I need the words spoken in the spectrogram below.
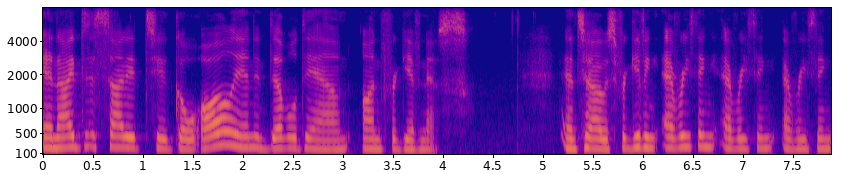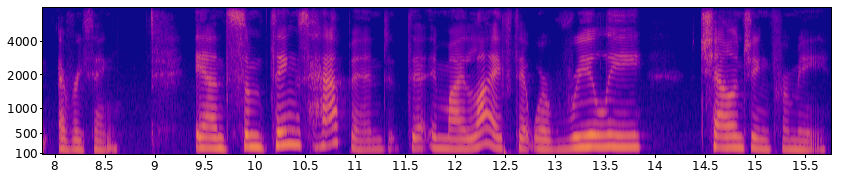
And I decided to go all in and double down on forgiveness. And so I was forgiving everything, everything, everything, everything. And some things happened that in my life that were really challenging for me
